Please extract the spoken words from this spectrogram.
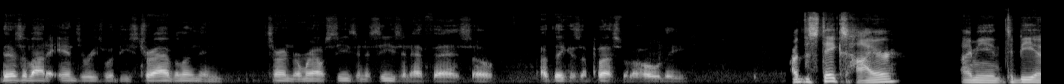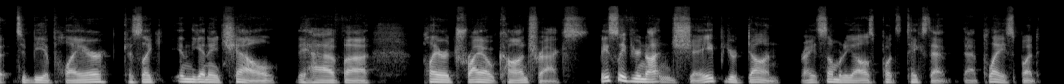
there's a lot of injuries with these traveling and turning around season to season that fast. So I think it's a plus for the whole league. Are the stakes higher? I mean, to be a to be a player, because like in the NHL, they have uh, player tryout contracts. Basically, if you're not in shape, you're done. Right? Somebody else puts takes that that place. But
